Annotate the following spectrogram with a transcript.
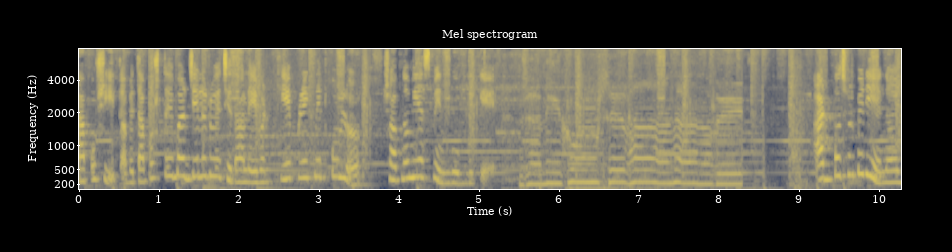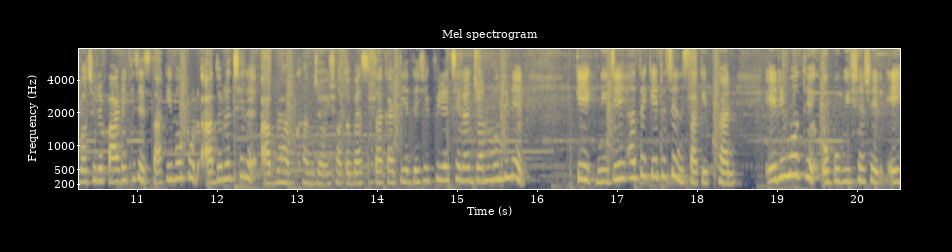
তাপসী। তবে তাপস তো এবার জেলে রয়েছে তাহলে এবার কে প্রেগনেন্ট করল শবনম ইয়াসমিন বুবলিকে? আট বছর পেরিয়ে নয় বছরে পা রেখেছে সাকিব অপুর আদরের ছেলে আব্রাহাম খান জয়। শত ব্যস্ততা কাটিয়ে দেশে ফিরে ছেলের জন্মদিনের কেক নিজেই হাতে কেটেছেন সাকিব খান। এরই মধ্যে অপু বিশ্বাসের এই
